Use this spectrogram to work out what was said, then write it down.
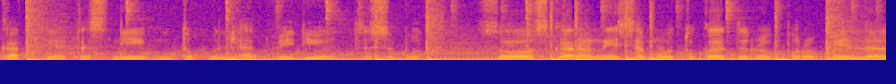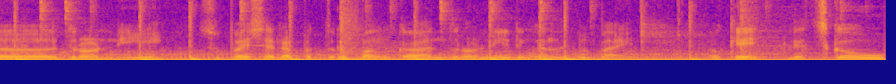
Cut di atas ni untuk melihat video tersebut. So sekarang ni saya mau tukar dulu propeller drone ni Supaya saya dapat terbangkan drone ni dengan lebih baik. Okay, let's go!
